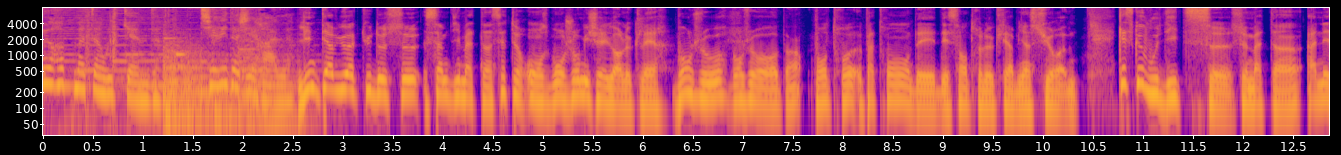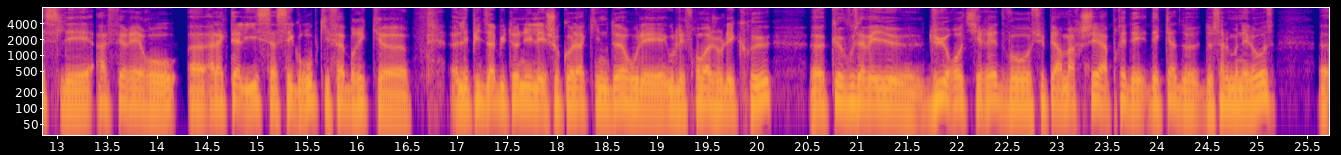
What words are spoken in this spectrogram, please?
Europe Matin Weekend. Thierry Dagiral. L'interview actu de ce samedi matin, 7h11. Bonjour Michel-Édouard Leclerc. Bonjour, bonjour Europe 1. Patron des, centres Leclerc, bien sûr. Qu'est-ce que vous dites ce, matin à Nestlé, à Ferrero, euh, à Lactalis, à ces groupes qui fabriquent euh, les pizzas Butoni, les chocolats Kinder ou les, ou les fromages au lait cru, euh, que vous avez dû retirer de vos supermarchés après des, cas de, de salmonellose?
